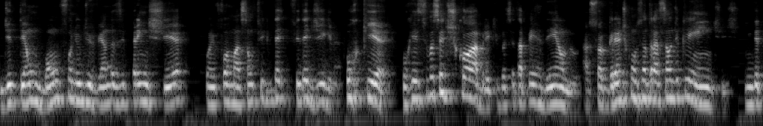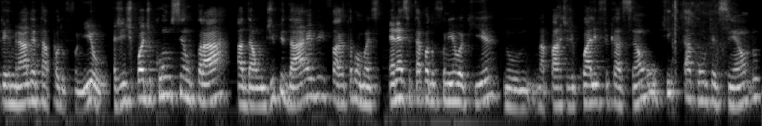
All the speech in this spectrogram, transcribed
de ter um bom funil de vendas e preencher com informação fidedigna. Por quê? Porque se você descobre que você está perdendo a sua grande concentração de clientes em determinada etapa do funil, a gente pode concentrar a dar um deep dive e falar, tá bom, mas é nessa etapa do funil aqui, no, na parte de qualificação, o que está acontecendo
